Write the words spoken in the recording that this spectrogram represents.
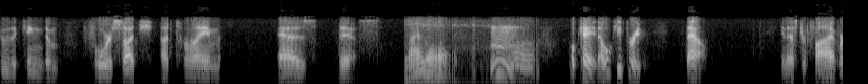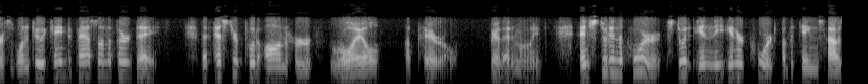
to the kingdom for such a time as this? My Lord. Hmm. Okay, now we'll keep reading. Now, in Esther 5, verses 1 and 2, it came to pass on the third day that Esther put on her royal apparel. Bear that in mind. And stood in the quarter, stood in the inner court of the king's house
